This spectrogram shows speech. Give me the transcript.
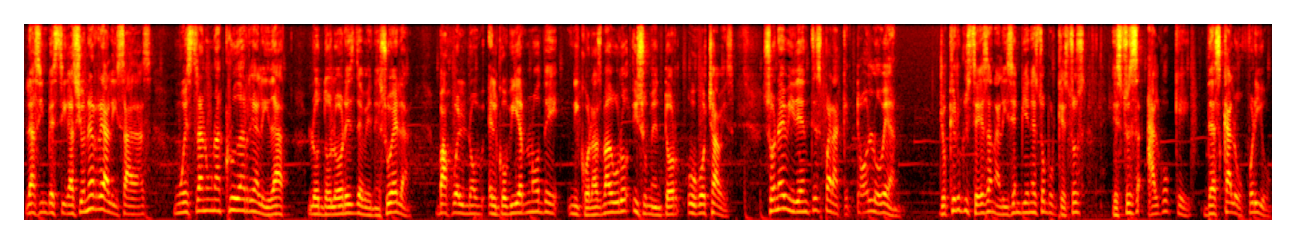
Las investigaciones realizadas muestran una cruda realidad, los dolores de Venezuela, bajo el, gobierno de Nicolás Maduro y su mentor Hugo Chávez. Son evidentes para que todos lo vean. Yo quiero que ustedes analicen bien esto porque esto es, esto es algo que da escalofrío.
